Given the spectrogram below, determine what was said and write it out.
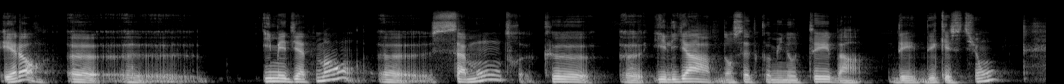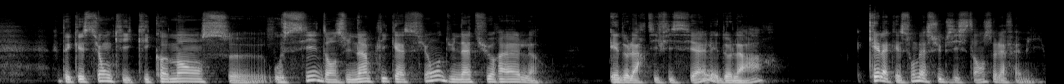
Et alors, euh, euh, immédiatement, euh, ça montre qu'il y a dans cette communauté ben, des questions des questions qui, commencent euh, aussi dans une implication du naturel et de l'artificiel et de l'art, qui est la question de la subsistance de la famille.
